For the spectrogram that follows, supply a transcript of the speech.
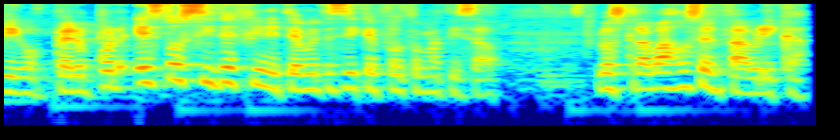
digo, pero por esto sí definitivamente sí que fue automatizado. Los trabajos en fábrica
